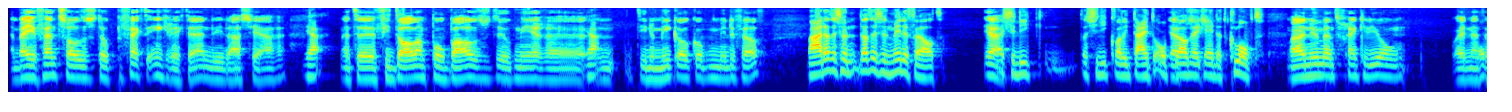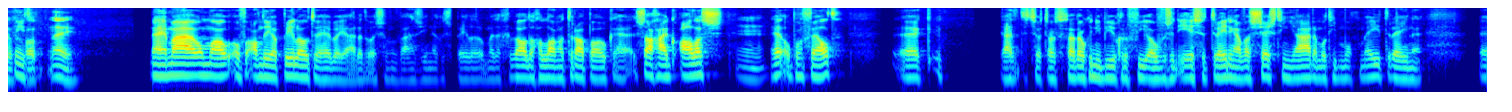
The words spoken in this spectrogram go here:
En bij Juventus hadden ze het ook perfect ingericht hè, in die laatste jaren. Ja. Met eh, Vidal en Pogba, dat is natuurlijk meer eh, Ja. dynamiek ook op het middenveld. Maar dat is een, dat is een middenveld. Ja, Als, je die, als je die kwaliteiten Ja, optelt, denk je, hey, dat klopt. maar nu met Frenkie de Jong, waar je het net over had. Nee, Nee, maar om over Andrea Pirlo te hebben, ja, dat was een waanzinnige speler. Met een geweldige lange trap ook. Hij zag eigenlijk alles Mm. hè, op een veld. Eh, ja, het staat- ook in die biografie over zijn eerste training. Hij was 16 jaar, dan moet hij mocht meetrainen. Eh,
